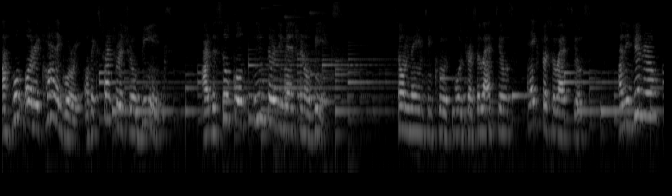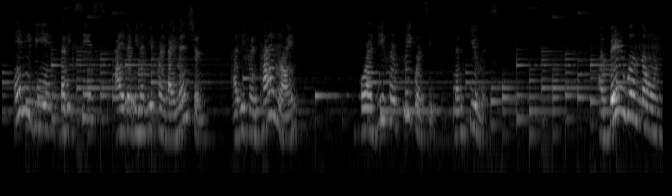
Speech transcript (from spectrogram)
A whole other category of extraterrestrial beings are the so-called interdimensional beings. Some names include ultracelestials, extracelestials, and in general, any being that exists either in a different dimension, a different timeline, or a different frequency than humans. A very well known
